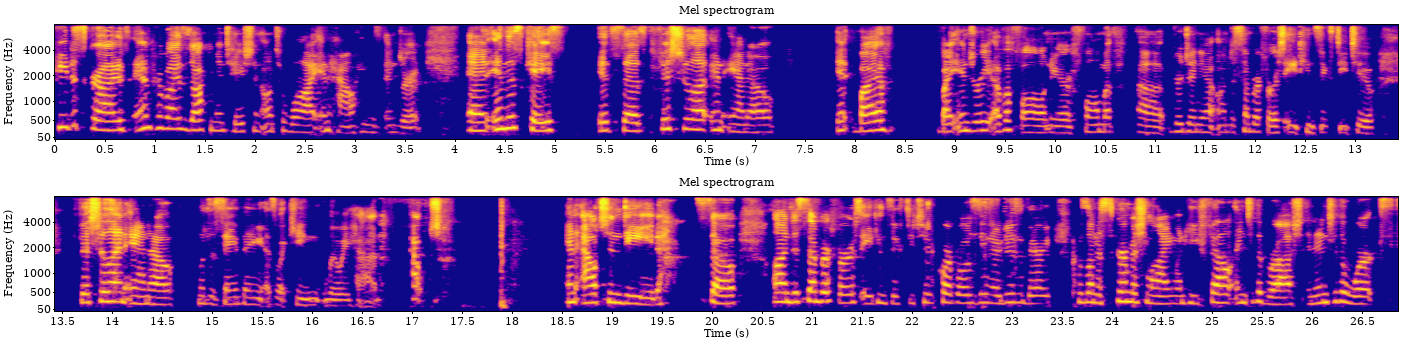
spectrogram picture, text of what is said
he describes and provides documentation onto why and how he was injured. And in this case, it says fistula in ano it, by, a, by injury of a fall near Falmouth, uh, Virginia on December 1st, 1862. Fistula in ano was the same thing as what King Louis had. Ouch. And ouch indeed. So on December 1st, 1862, Corporal Zeno Dusenberry was on a skirmish line when he fell into the brush and into the works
